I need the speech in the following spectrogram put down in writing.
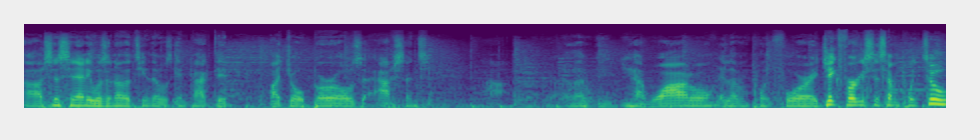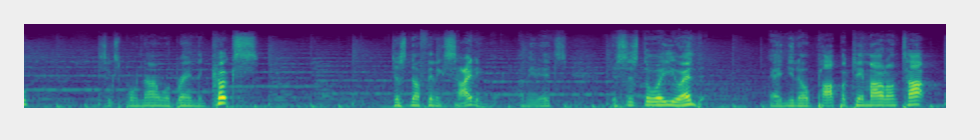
Uh, Cincinnati was another team that was impacted by Joe Burrow's absence. Uh, 11, you have Waddle, 11.4. Jake Ferguson, 7.2. 6.9 with Brandin Cooks. Just nothing exciting there. I mean, it's it's just the way you end it. And you know, Papa came out on top.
